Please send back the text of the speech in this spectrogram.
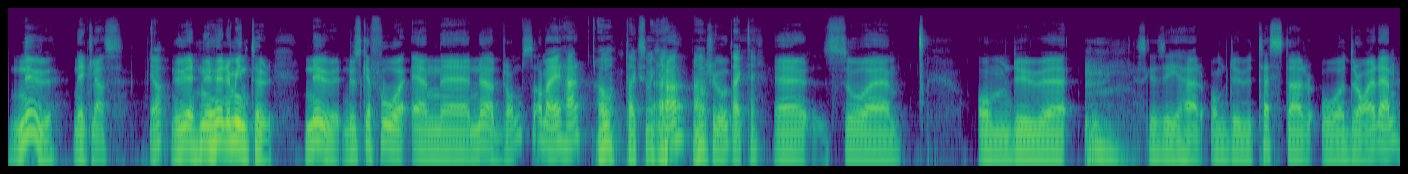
Nu, Niklas. Ja. Nu är, nu är det min tur. Nu, du ska få en eh, nödbroms av mig här. Åh, tack så mycket. Ja, Ja, varsågod. tack, tack. Eh, så eh, om du, eh, ska vi se här, om du testar och dra i den.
